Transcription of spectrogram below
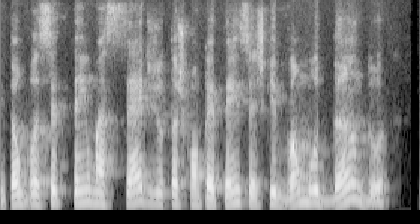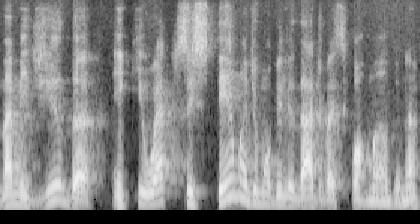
Então, você tem uma série de outras competências que vão mudando na medida em que o ecossistema de mobilidade vai se formando. Né?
